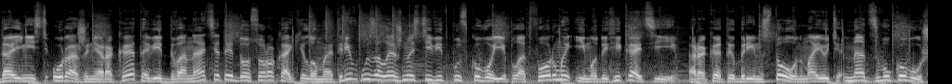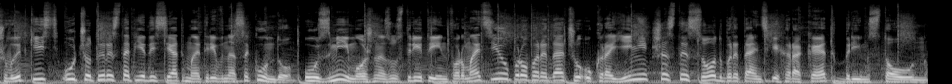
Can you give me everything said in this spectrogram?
Дальність ураження ракет від 12 до 40 кілометрів у залежності від пускової платформи і модифікації. Ракети Брімстоун мають надзвукову швидкість у 450 метрів на секунду. У змі можна зустріти інформацію про передачу Україні 600 британських ракет Брімстоун.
